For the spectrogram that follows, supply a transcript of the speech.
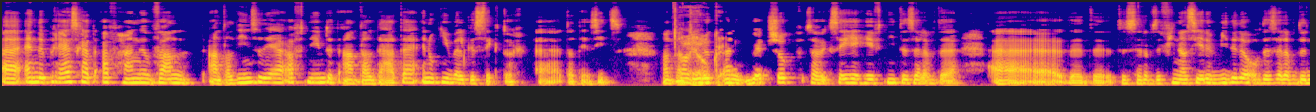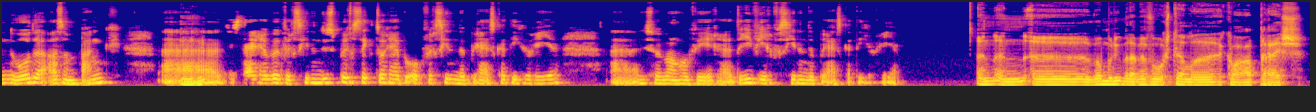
Uh, en de prijs gaat afhangen van het aantal diensten die hij afneemt, het aantal data en ook in welke sector uh, dat hij zit. Want natuurlijk, oh ja, okay. een webshop, zou ik zeggen, heeft niet dezelfde, de, de, dezelfde financiële middelen of dezelfde noden als een bank. Mm -hmm. Dus daar hebben we verschillende, dus per sector hebben we ook verschillende prijscategorieën. Dus we hebben ongeveer uh, drie, vier verschillende prijscategorieën. En, en uh, wat moet ik me daarbij voorstellen qua prijs?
